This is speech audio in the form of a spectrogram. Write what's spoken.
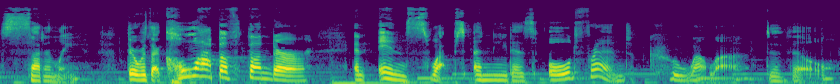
Suddenly, there was a clap of thunder, and in swept Anita's old friend, Cruella De Vil.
